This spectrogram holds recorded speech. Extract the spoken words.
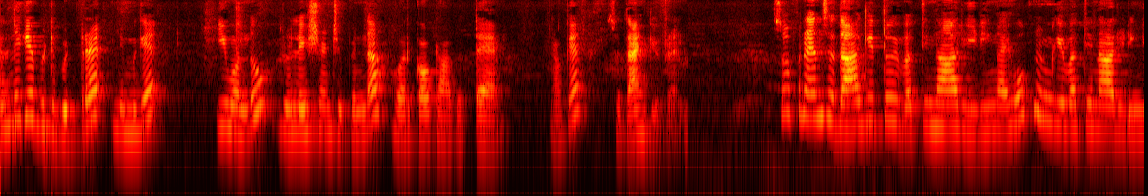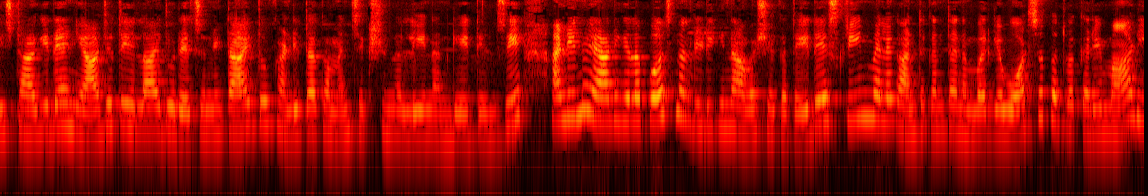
ಅಲ್ಲಿಗೆ ಬಿಟ್ಟುಬಿಟ್ರೆ ನಿಮಗೆ ಈ ಒಂದು ರಿಲೇಷನ್ಶಿಪ್ಪಿಂದ ವರ್ಕೌಟ್ ಆಗುತ್ತೆ. Okay so thank you friend so friends ಇದಾಗಿತ್ತು ಇವತ್ತಿನ ರೀಡಿಂಗ್ ಐ ಹೋಪ್ ನಿಮ್ಗೆ ಇವತ್ತಿನ ರೀಡಿಂಗ್ ಇಷ್ಟ ಆಗಿದೆ. ಯಾರ ಜೊತೆ ಎಲ್ಲ ಇದು ರೆಸೊನೇಟ್ ಆಯಿತು, ಖಂಡಿತ ಕಮೆಂಟ್ ಸೆಕ್ಷನಲ್ಲಿ ನನಗೆ ತಿಳಿಸಿ. ಆ್ಯಂಡ್ ಇನ್ನು ಯಾರಿಗೆಲ್ಲ ಪರ್ಸ್ನಲ್ ರೀಡಿಂಗಿನ ಅವಶ್ಯಕತೆ ಇದೆ ಸ್ಕ್ರೀನ್ ಮೇಲೆ ಕಾಣ್ತಕ್ಕಂಥ ನಂಬರ್ಗೆ ವಾಟ್ಸಪ್ ಅಥವಾ ಕರೆ ಮಾಡಿ.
